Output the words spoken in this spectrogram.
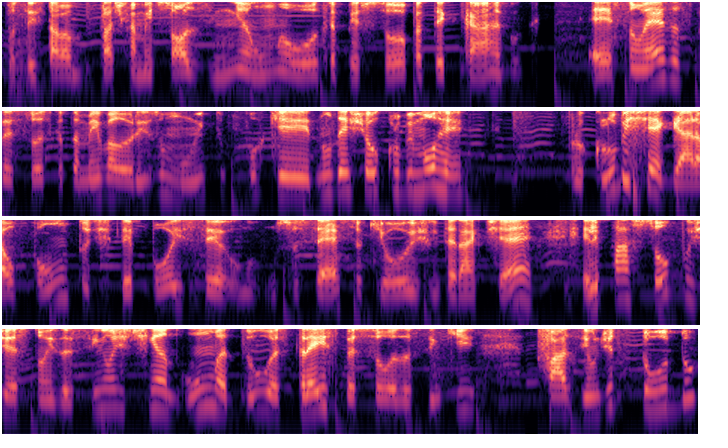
você estava praticamente sozinha, uma ou outra pessoa para ter cargo. É, são essas pessoas que eu também valorizo muito, porque não deixou o clube morrer pro clube chegar ao ponto de depois ser um sucesso que hoje o Interact é, ele passou por gestões assim, onde tinha uma, duas, três pessoas assim que faziam de tudo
